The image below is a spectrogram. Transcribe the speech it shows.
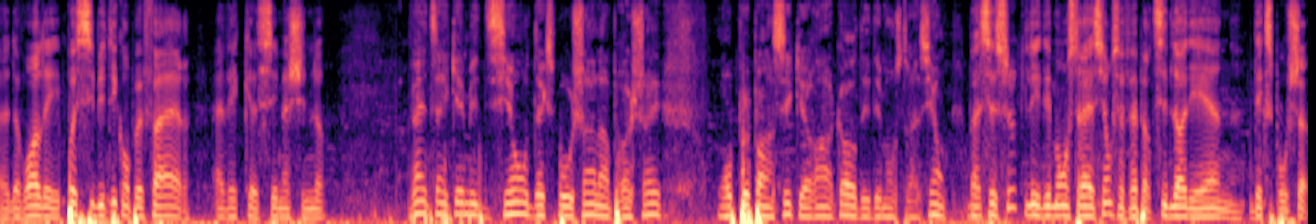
euh, de voir les possibilités qu'on peut faire avec euh, ces machines-là. 25e édition d'Expo Champ l'an prochain. On peut penser qu'il y aura encore des démonstrations. Ben, c'est sûr que les démonstrations, ça fait partie de l'ADN d'Expo Champ.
